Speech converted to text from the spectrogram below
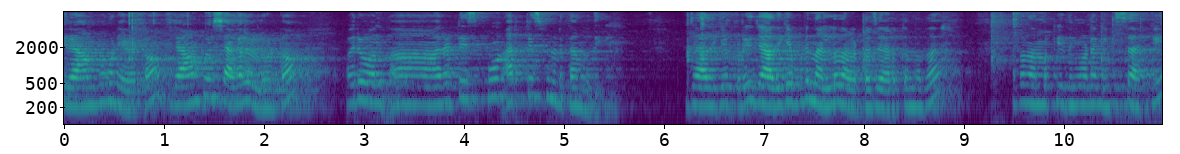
ഗ്രാമ്പും കൂടി കേട്ടോ ഗ്രാമ്പ് ശകലുള്ളൂ കേട്ടോ. ഒരു അര ടീസ്പൂൺ അര ടീസ്പൂൺ എടുത്താൽ മതി. ജാതിക്കപ്പൊടി. ജാതിക്കപ്പൊടി നല്ലതാണ് കേട്ടോ ചേർക്കുന്നത്. അപ്പോൾ നമുക്ക് ഇതും കൂടെ മിക്സാക്കി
